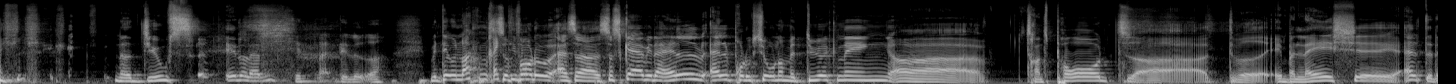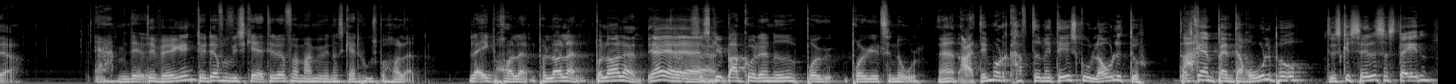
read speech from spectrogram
i. noget juice. Et eller andet. Shit, man, det lyder. Men det er jo nok en rigtig... Så får du, altså, så skærer vi der alle, alle produktioner med dyrkning og transport og, du ved, emballage, alt det der. Ja, men det, Det er væk, ikke? det er derfor, vi skal... Det er derfor, at mange af mine venner skal have et hus på Holland. Eller ikke på Holland, på Lolland. På Lolland. Ja, ja, ja. Så skal vi bare gå dernede og brygge, brygge etanol. Ja, nej, det må du kraftede med. Det er sgu lovligt, du. Der skal en banderole på. Det skal sælges af staten.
